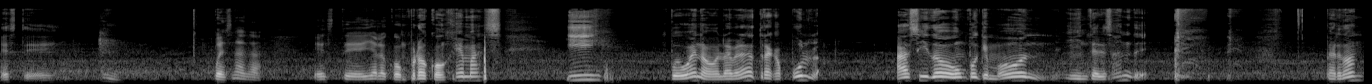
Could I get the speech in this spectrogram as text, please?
Este pues nada, este ya lo compró con gemas y pues bueno, la verdad Dragapult ha sido un Pokémon interesante. Perdón.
